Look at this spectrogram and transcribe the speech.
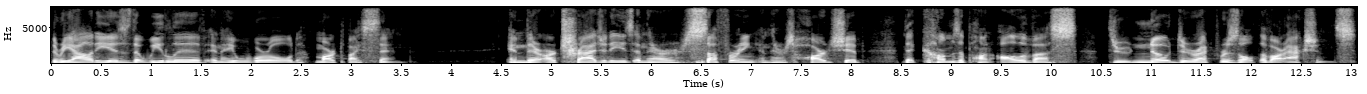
The reality is that we live in a world marked by sin. And there are tragedies and there are suffering and there's hardship that comes upon all of us through no direct result of our actions.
